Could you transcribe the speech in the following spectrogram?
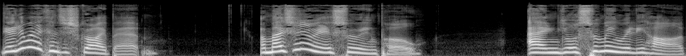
The only way I can describe it, imagine you're in a swimming pool and you're swimming really hard.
